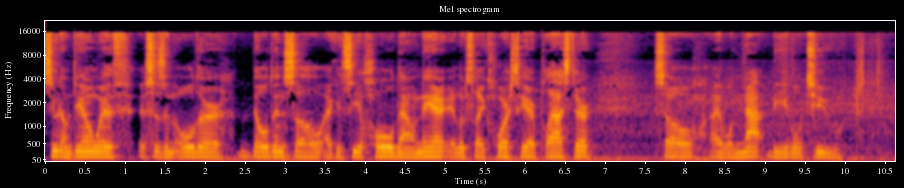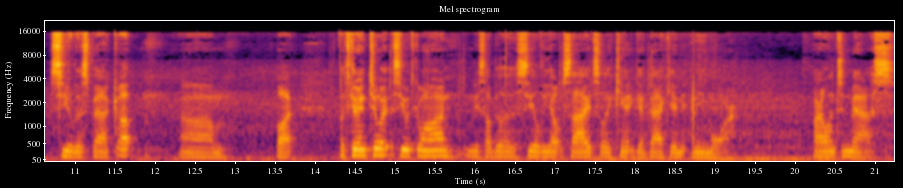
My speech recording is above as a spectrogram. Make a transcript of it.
see what I'm dealing with. This is an older building, so I can see a hole down there. It looks like horsehair plaster. So I will not be able to seal this back up. Um, but let's get into it, see what's going on. At least I'll be able to seal the outside so they can't get back in anymore. Arlington, Mass.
